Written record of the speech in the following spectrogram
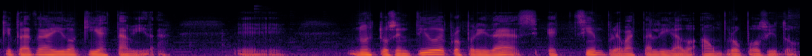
que te ha traído aquí a esta vida. Eh, nuestro sentido de prosperidad siempre va a estar ligado a un propósito,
